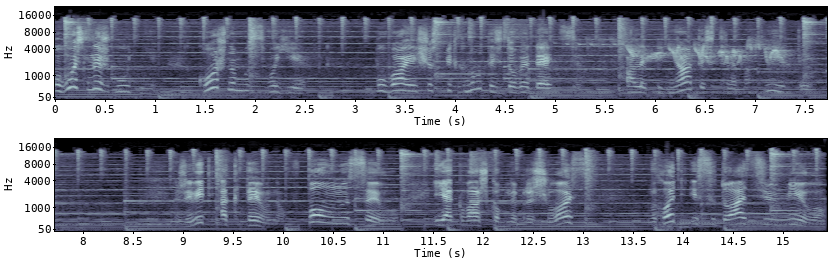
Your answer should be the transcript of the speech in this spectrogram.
когось лиш будні, кожному своє. Буває, що спіткнутись доведеться, але піднятись треба і йти. Живіть активно, в повну силу. І як важко б не прийшлось, виходь із ситуації вміло,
